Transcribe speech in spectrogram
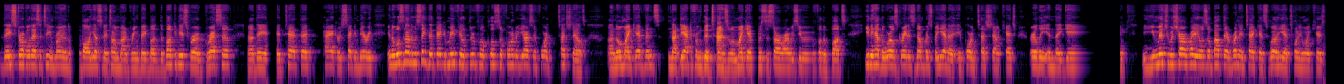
they struggled as a team running the ball yesterday, talking about Green Bay, but the Buccaneers were aggressive. Uh, they attacked that Packers secondary, and it was not a mistake that Baker Mayfield threw for close to 400 yards and four touchdowns. I know Mike Evans, not the actor from Good Times, but Mike Evans, the star wide receiver for the Bucks. He didn't have the world's greatest numbers, but he had an important touchdown catch early in the game. You mentioned Sharp White, it was about that running attack as well. He had 21 carries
